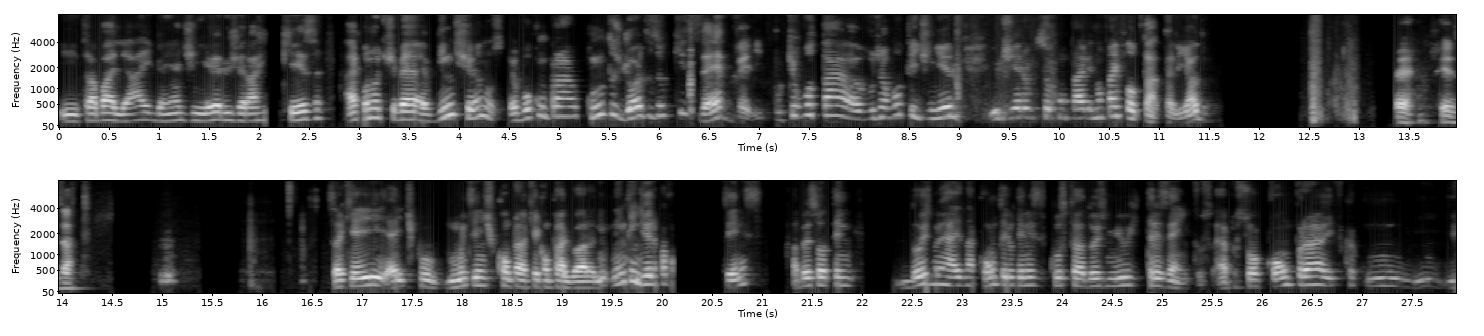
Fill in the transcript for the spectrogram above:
e trabalhar e ganhar dinheiro e gerar riqueza. Aí quando eu tiver 20 anos, eu vou comprar quantos Jordans eu quiser, velho. Porque eu vou tá, eu já vou ter dinheiro e o dinheiro se eu comprar ele não vai faltar, tá ligado? É, exato. Só que aí, aí tipo, muita gente compra, quer comprar agora, nem, nem tem dinheiro pra comprar tênis. A pessoa tem dois mil reais na conta e o tênis custa 2.300. Aí a pessoa compra e fica com e,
